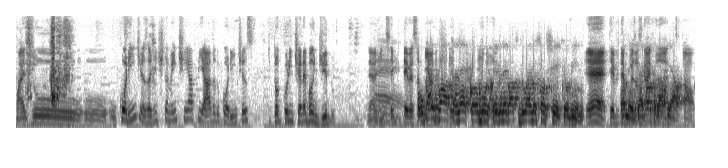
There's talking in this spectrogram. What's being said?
Mas o, o, o Corinthians, a gente também tinha a piada do Corinthians que todo corintiano é bandido. Né? A gente É. sempre teve essa O piada. Gaivota, né? Como Todo- teve o negócio do Emerson Sheik, eu Vini. É, teve depois Também, as gaivotas e tal.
